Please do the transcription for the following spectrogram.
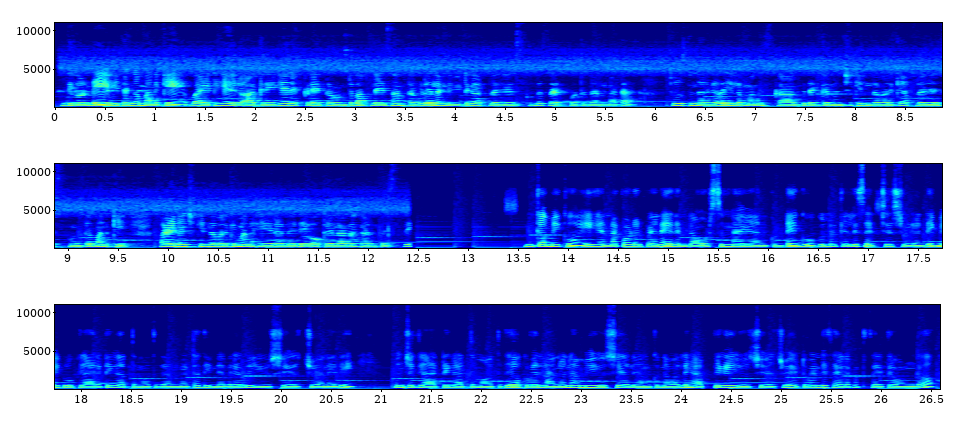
ఇదిగోండి ఈ విధంగా మనకి వైట్ హెయిర్ ఆ గ్రే హెయిర్ ఎక్కడైతే ఉంటుందో ఆ ప్లేస్ అంతా కూడా ఇలా నీట్గా అప్లై చేసుకుంటే సరిపోతుంది అనమాట చూస్తున్నారు కదా ఇలా మనం స్కాల్ప్ దగ్గర నుంచి కింద వరకు అప్లై చేసుకుంటే మనకి పైనుంచి కింద వరకు మన హెయిర్ అనేది ఒకేలాగా కనిపిస్తుంది. ఇంకా మీకు ఈ హెన్న పౌడర్ పైన ఏదైనా డౌట్స్ ఉన్నాయి అనుకుంటే గూగుల్లోకి వెళ్ళి సెర్చ్ చేసి చూడండి. మీకు క్లారిటీగా అర్థమవుతుంది అనమాట దీన్ని ఎవరెవరు యూజ్ చేయొచ్చు అనేది కొంచెం క్లారిటీగా అర్థమవుతుంది. ఒకవేళ నన్ను నమ్మి యూజ్ చేయాలి అనుకున్న వాళ్ళు హ్యాపీగా యూజ్ చేయొచ్చు. ఎటువంటి సైడ్ ఎఫెక్ట్స్ అయితే ఉండవు.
